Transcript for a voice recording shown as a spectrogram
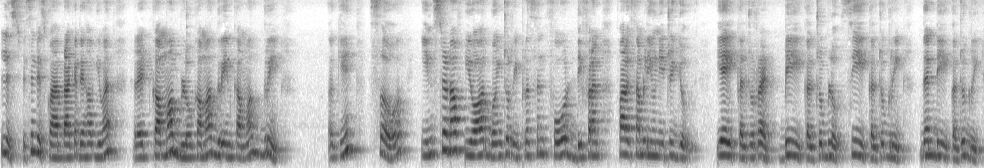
list isn't it? Square bracket they have given red comma blue comma green comma green. Okay? So instead of you are going to represent four different for example you need to give a equal to red b equal to blue c equal to green then d equal to green.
